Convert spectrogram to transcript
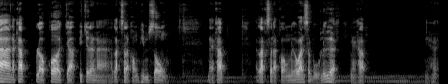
ณานะครับ เราก็จะพิจารณาลักษณะของพิมพ์ทรงนะครับ ลักษณะของเนื้อว่านสบู่เลือดนะครับนี่ฮะ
